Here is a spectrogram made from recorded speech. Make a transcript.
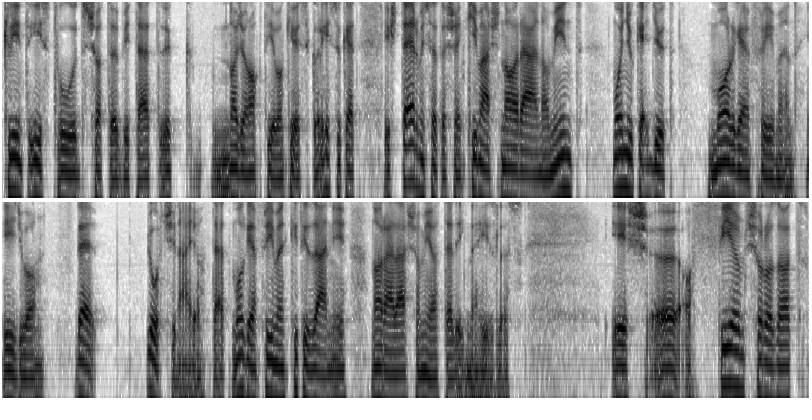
Clint Eastwood, stb. Tehát ők nagyon aktívan kiveszik a részüket, és természetesen ki más narrálna, mint mondjuk együtt Morgan Freeman, így van. De jól csinálja. Tehát Morgan Freeman kritizálni narrálása miatt elég nehéz lesz. És a film sorozat,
